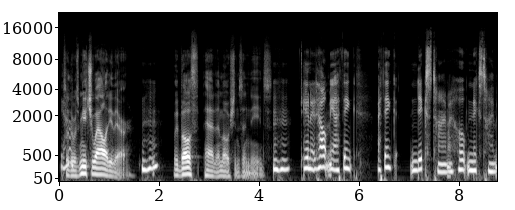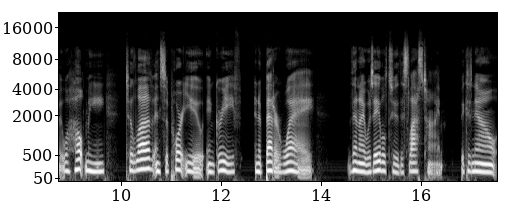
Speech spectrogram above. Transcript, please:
yeah. So there was mutuality there. Mm-hmm. We both had emotions and needs. Mm-hmm. And it helped me. I think. I think next time, I hope next time it will help me to love and support you in grief in a better way than I was able to this last time because now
